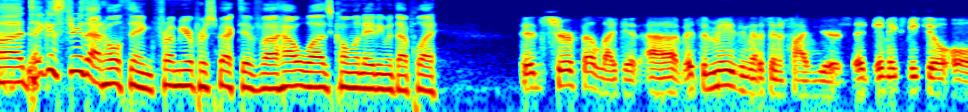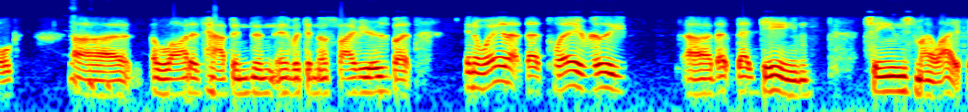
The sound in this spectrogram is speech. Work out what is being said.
Uh, take us through that whole thing from your perspective, uh, how it was culminating with that play. It sure felt like it. Uh, it's amazing that it's been five years. It, it makes me feel old. Uh, a lot has happened in, in, within those five years, but in a way, that that play really uh, that that game changed my life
